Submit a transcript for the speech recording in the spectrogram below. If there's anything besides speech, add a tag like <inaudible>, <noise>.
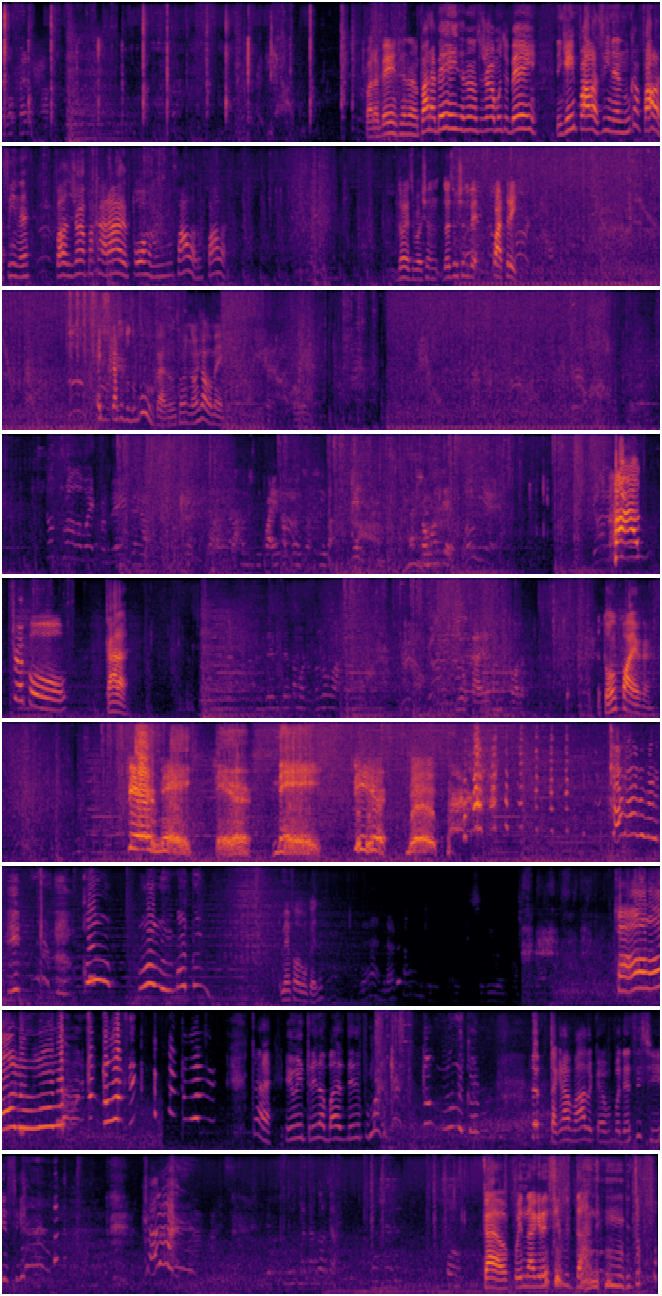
Pegou, pega. Parabéns, Renan. Parabéns, Renan. Você joga muito bem. Ninguém fala assim, né? Nunca fala assim, né? Fala, joga pra caralho, porra. Não, não fala, não fala. Dois rushando, dois rushando B. Quatro, três. Esses caras são tudo burro, cara. Não, não jogam bem. 40 pontos acima dele. É só manter. Ha! Triple! Cara. Meu, cara, ele tá muito foda. eu tô on fire, cara. Fear me! Fear me! Fear me! <laughs> Caralho, velho! Como? Mano, matei! Mesmo falou alguma coisa? Caralho, mano! Muito doce! Muito doce! Cara, eu entrei na base dele e fui matar todo mundo, cara. Tá- gravado, cara, eu vou poder assistir isso. Caralho! Cara, eu fui na agressividade <laughs> muito foda.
